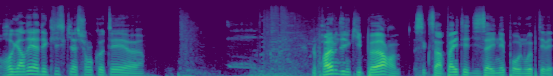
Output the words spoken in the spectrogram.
Regardez la decklist qu'il y a sur le côté. euh. Le problème d'Inkeeper, c'est que ça n'a pas été designé pour une web TV.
